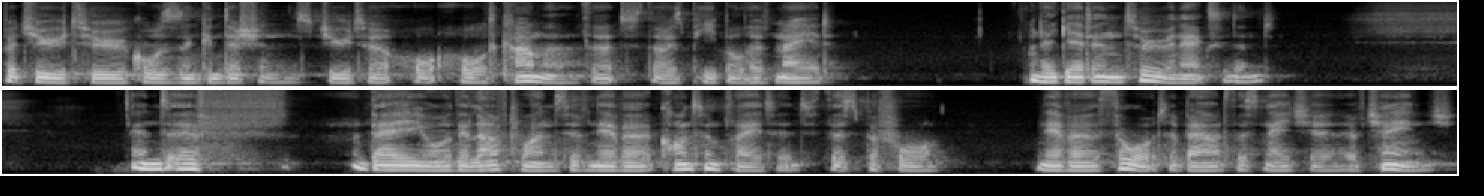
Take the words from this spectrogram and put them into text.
but due to causes and conditions, due to old karma that those people have made. they get into an accident. And if they or their loved ones have never contemplated this before, never thought about this nature of change,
